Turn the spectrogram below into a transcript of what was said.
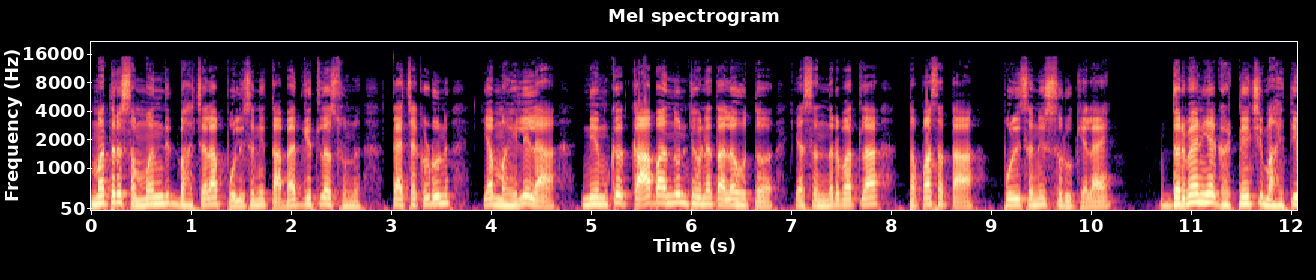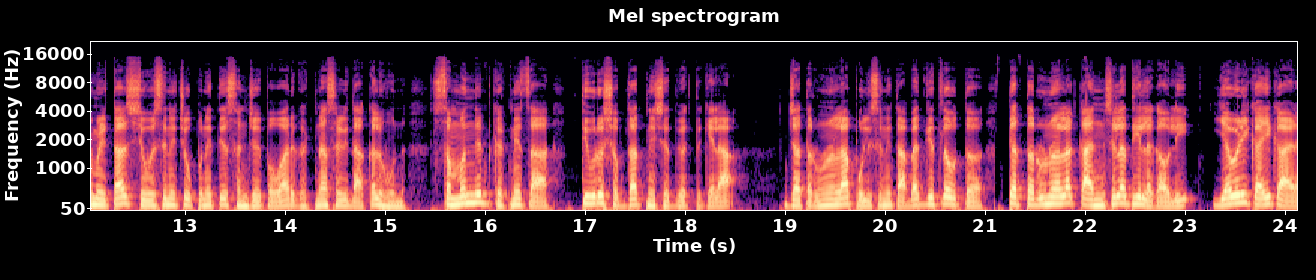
मात्र संबंधित भाच्याला पोलिसांनी ताब्यात घेतलं असून त्याच्याकडून या महिलेला नेमकं का बांधून ठेवण्यात आलं होतं या संदर्भातला तपास आता पोलिसांनी सुरू केलाय. दरम्यान या घटनेची माहिती मिळताच शिवसेनेचे उपनेते संजय पवार घटनास्थळी दाखल होऊन संबंधित घटनेचा तीव्र शब्दात निषेध व्यक्त केला. ज्या तरुणाला पोलिसांनी ताब्यात घेतलं होतं त्या तरुणाला कांचेलातही लगावली. यावेळी काही काळ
